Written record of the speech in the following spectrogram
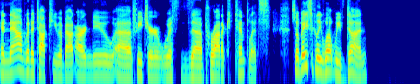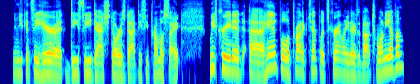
And now I'm going to talk to you about our new uh, feature with the product templates. So basically what we've done and you can see here at dc-stores.dc promo site, we've created a handful of product templates. Currently, there's about 20 of them.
